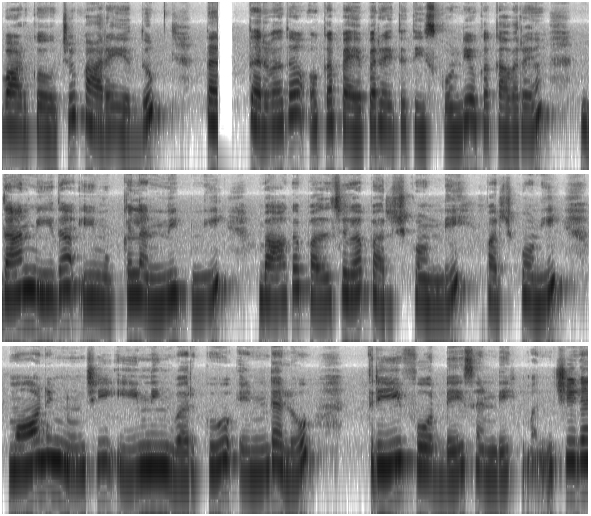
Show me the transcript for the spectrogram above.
వాడుకోవచ్చు పారేయద్దు. తర్వాత ఒక పేపర్ అయితే తీసుకోండి ఒక కవర్. దాని మీద ఈ ముక్కలన్నిటినీ బాగా పలుచగా పరుచుకోండి. పరుచుకొని మార్నింగ్ నుంచి ఈవినింగ్ వరకు ఎండలో త్రీ ఫోర్ డేస్ అండి. మంచిగా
